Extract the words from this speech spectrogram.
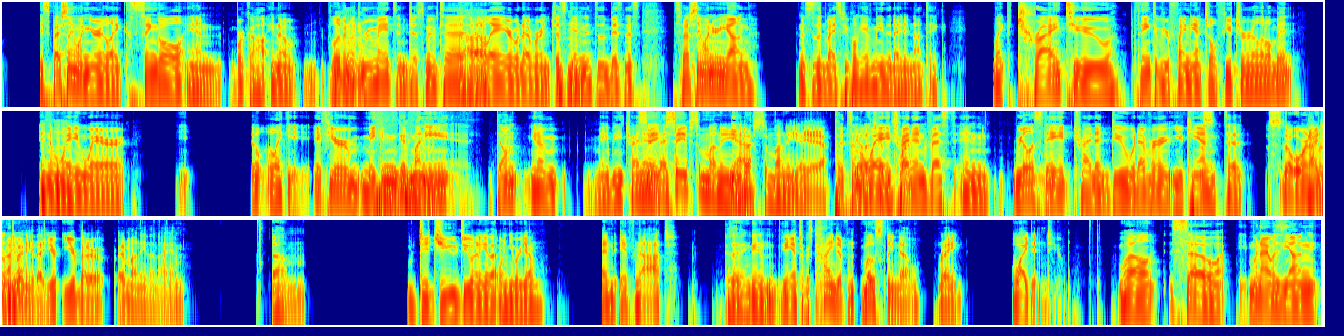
especially when you're like single and workaholic, you know, living with Mhm. roommates and just moved to Uh-huh. LA or whatever and just Mhm. getting into the business, especially when you're young. And this is advice people gave me that I did not take. Like, try to think of your financial future a little bit in Mhm. a way where, like, if you're making good Mhm. money, don't, you know, maybe try to Save, invest save some money, Yeah. invest some money. Yeah, yeah, yeah. put some Yeah, away, really try to invest in real estate, try to do whatever you can to So, Oren, I didn't do any of that. You're you're better at money than I am. Um, did you do any of that when you were young? And if not, because I think the the answer was kind of mostly no, right? Why didn't you? well, so when I was young,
